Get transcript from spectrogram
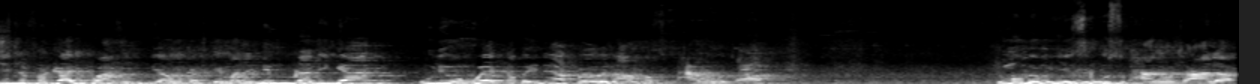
Jitafakari kwanza, ndugu yangu katika imani, ni mradi gani uliouweka baina yako wewe na Allah subhanahu wa ta'ala. Tumwombe Mwenyezi Mungu subhanahu wa ta'ala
